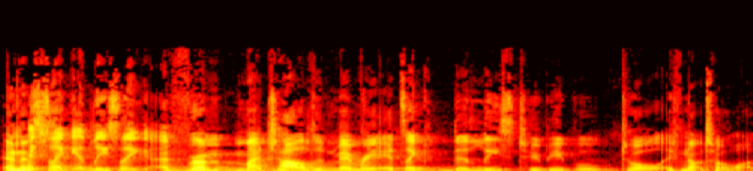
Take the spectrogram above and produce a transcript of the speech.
and it's, It's like at least like from my childhood memory, it's like at least two people tall, if not taller.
